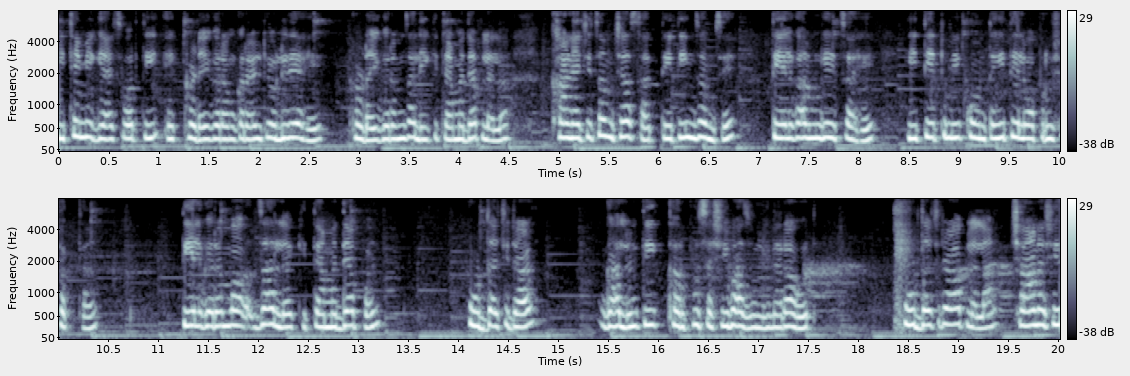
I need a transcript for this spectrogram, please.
इथे मी गॅसवरती एक कढई गरम करायला ठेवलेली आहे. कढई गरम झाली की त्यामध्ये आपल्याला खाण्याचे चमचे असतात ते तीन चमचे तेल घालून घ्यायचं आहे. इथे तुम्ही कोणतंही तेल वापरू शकता. तेल गरम झालं की त्यामध्ये आपण उडदाची डाळ घालून ती खरपूस अशी भाजून घेणार आहोत. उडदाची डाळ आपल्याला छान अशी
